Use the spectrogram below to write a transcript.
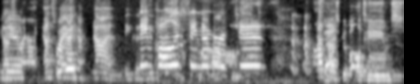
That's why, I, that's why I have none because same college, same number of kids. Basketball teams.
